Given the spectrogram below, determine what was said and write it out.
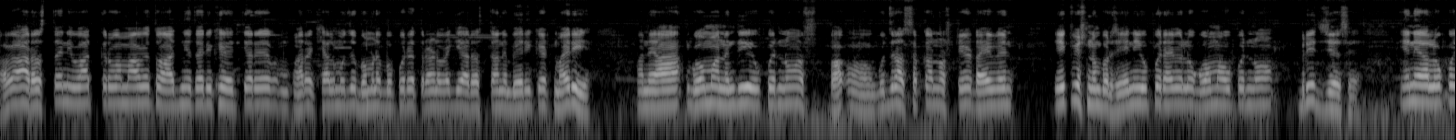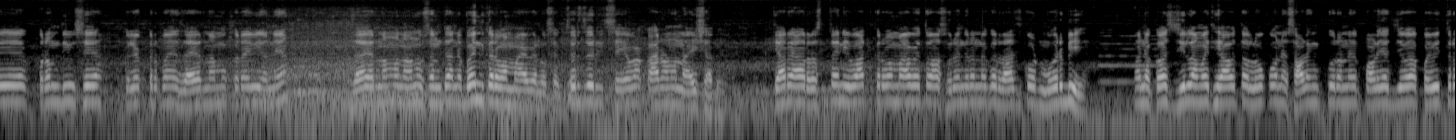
હવે આ રસ્તાની વાત કરવામાં આવે તો આજની તારીખે અત્યારે મારા ખ્યાલ મુજબ હમણાં બપોરે ત્રણ વાગ્યા રસ્તાને બેરિકેડ મારી અને આ ગોમા નદી ઉપરનો ગુજરાત સરકારનો સ્ટેટ હાઈવે એકવીસ નંબર છે. એની ઉપર આવેલો ગોમા ઉપરનો બ્રિજ જે છે, એને આ લોકોએ પરમ દિવસે કલેક્ટર પાસે જાહેરનામું કરાવી અને જાહેરનામાના અનુસંધાને બંધ કરવામાં આવેલો છે. જર્જરિત છે એવા કારણોના હિસાબે. ત્યારે આ રસ્તાની વાત કરવામાં આવે તો આ સુરેન્દ્રનગર, રાજકોટ, મોરબી અને કચ્છ જિલ્લામાંથી આવતા લોકોને સાળંગપુર અને પાળિયાદ જેવા પવિત્ર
